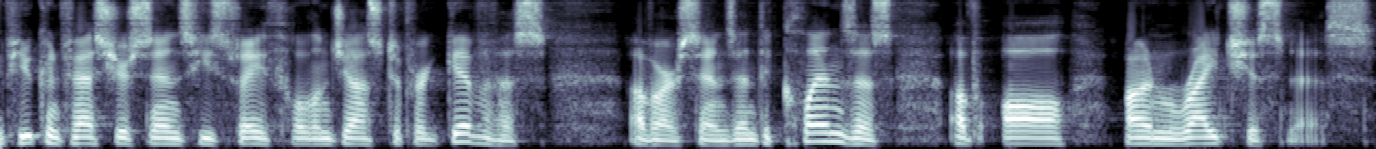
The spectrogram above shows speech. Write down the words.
If you confess your sins, He's faithful and just to forgive us of our sins and to cleanse us of all unrighteousness.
